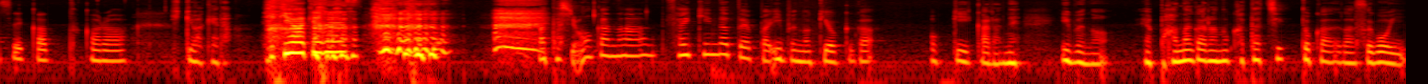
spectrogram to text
しかったから。引き分けだ。引き分けです。私もかな。最近だとやっぱイブの記憶が大きいからね。イブのやっぱ花柄の形とかがすごい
